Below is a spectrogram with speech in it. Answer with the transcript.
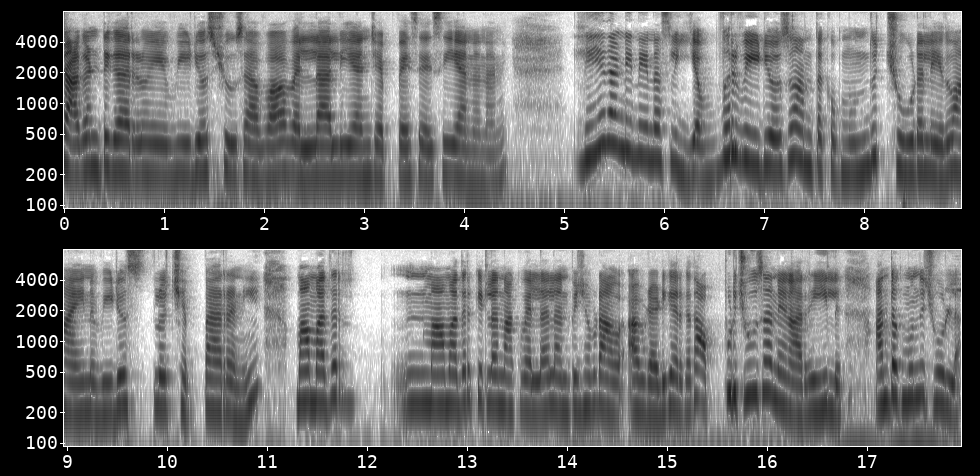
చాగంటి గారు వీడియోస్ చూసావా వెళ్ళాలి అని చెప్పేసేసి అనని లేదండి నేను అసలు ఎవరి వీడియోస్ అంతకు ముందు చూడలేదు. ఆయన వీడియోస్లో చెప్పారని మా మదర్ మా మదర్కి ఇట్లా నాకు వెళ్ళాలనిపించినప్పుడు ఆవిడ అడిగారు కదా అప్పుడు చూసాను నేను ఆ రీల్ అంతకుముందు చూడలే.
